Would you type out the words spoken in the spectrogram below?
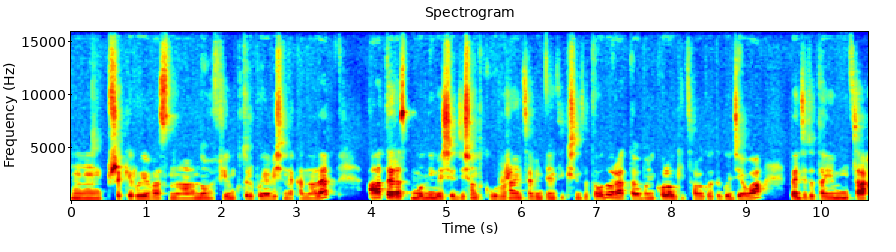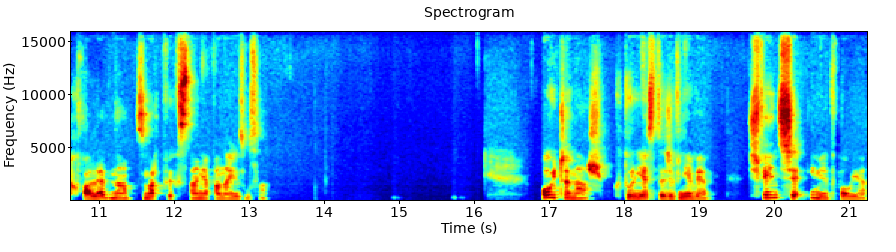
Mm, Przekieruję Was na nowy film, który pojawi się na kanale. A teraz pomodlimy się dziesiątką różańca w intencji księdza Teodora, teobańkologii całego tego dzieła. Będzie to tajemnica chwalebna zmartwychwstania Pana Jezusa. Ojcze nasz, który jesteś w niebie, święć się imię Twoje,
